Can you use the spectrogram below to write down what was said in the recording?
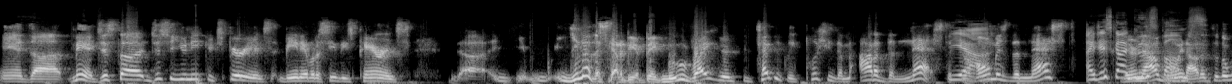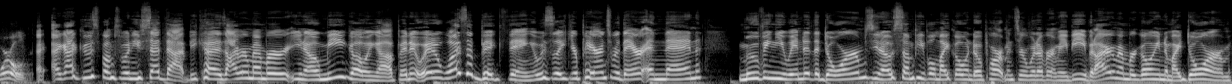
And uh, man, just uh, just a unique experience being able to see these parents. Uh, you, you know, that's got to be a big move, right? You're technically pushing them out of the nest. If Yeah. your home is the nest, I just got they're goosebumps. now going out into the world. I- I got goosebumps when you said that because I remember, you know, me going up and it, it was a big thing. It was like your parents were there and then moving you into the dorms. You know, some people might go into apartments or whatever it may be, but I remember going to my dorm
